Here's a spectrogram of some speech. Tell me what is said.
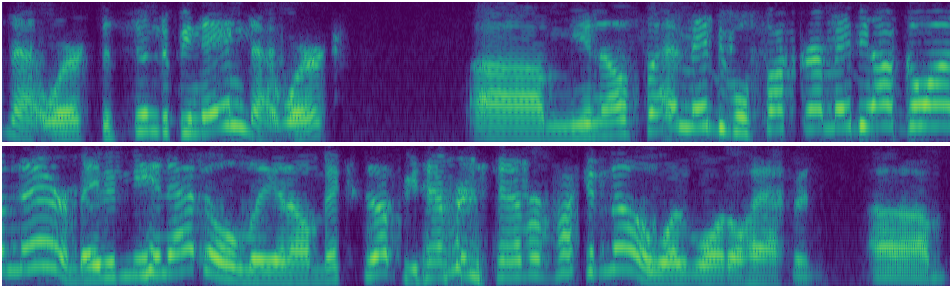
network, the soon to be named network. Um, you know, so maybe we'll fuck around. Maybe I'll go on there. Maybe me and Ed will, I'll mix it up. You never, never fucking know what what'll happen. Um,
